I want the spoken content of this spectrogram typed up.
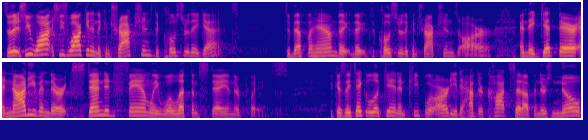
So that she walk, she's walking, and the contractions, the closer they get to Bethlehem, the, the closer the contractions are and they get there, and not even their extended family will let them stay in their place. Because they take a look in, and people are already, they have their cot set up, and there's no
